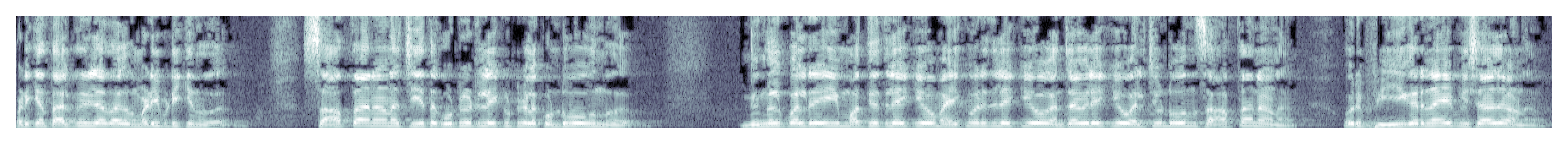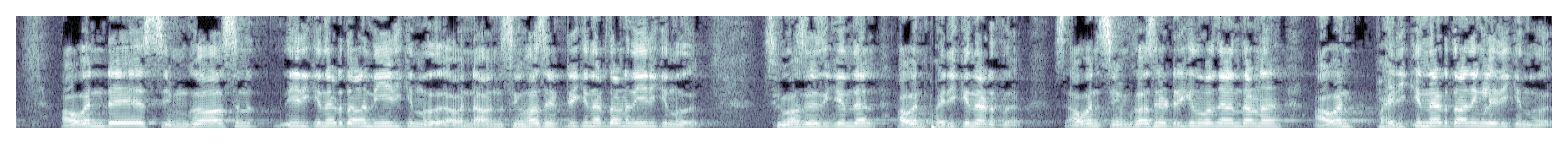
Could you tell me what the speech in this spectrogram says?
പഠിക്കാൻ താല്പര്യമില്ലാതാകുന്നത് മടി പിടിക്കുന്നത്. സാത്താനാണ് ചീത്ത കൂട്ടുകെട്ടിലേക്ക് കുട്ടികളെ കൊണ്ടുപോകുന്നത്. നിങ്ങൾ പലരെയും മദ്യത്തിലേക്കോ മയക്കുമരുന്നിലേക്കോ കഞ്ചാവിലേക്കോ വലിച്ചുകൊണ്ടുപോകുന്നത് സാത്താനാണ്. ഒരു ഭീകരനായ പിശാചാണ്. അവന്റെ സിംഹാസനത്തിൽ ഇരിക്കുന്നിടത്താണ് നീ ഇരിക്കുന്നത്. അവൻ അവൻ സിംഹാസനം ഇട്ടിരിക്കുന്നിടത്താണ് നീ ഇരിക്കുന്നത്. സിംഹാസനം ഇരിക്കുന്നാൽ അവൻ ഭരിക്കുന്നിടത്ത്. അവൻ സിംഹാസനം ഇട്ടിരിക്കുന്നു പറഞ്ഞാൽ എന്താണ്? അവൻ ഭരിക്കുന്നിടത്താണ് നിങ്ങൾ ഇരിക്കുന്നത്.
